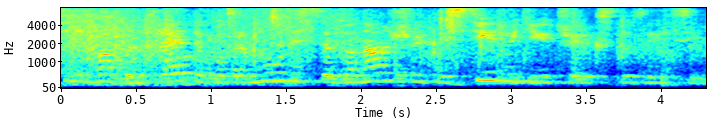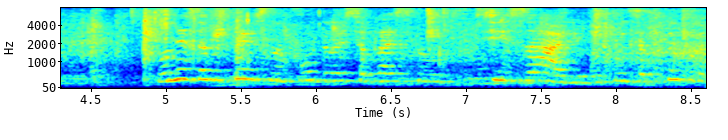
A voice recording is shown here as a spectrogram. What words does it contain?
ці два портрети повернулися до нашої постійно діючої експозиції. Вони завжди знаходилися власне в цій залі, бо тут завжди була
